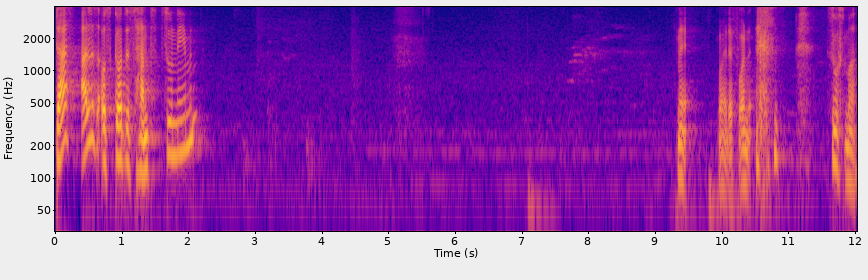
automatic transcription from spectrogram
das alles aus Gottes Hand zu nehmen? Nee, weiter vorne. Such's mal.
